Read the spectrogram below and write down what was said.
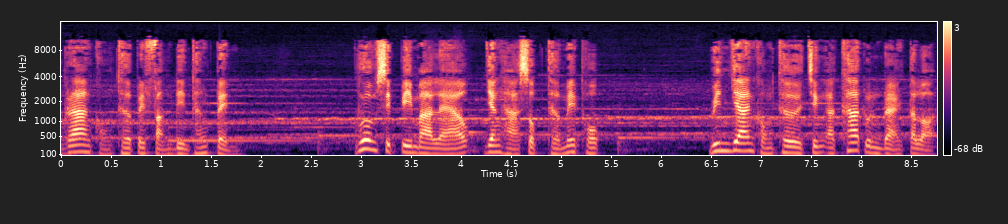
ำร่างของเธอไปฝังดินทั้งเป็น ร่วมสิบปีมาแล้วยังหาศพเธอไม่พบ วิญญาณของเธอจึงอาฆาตรุนแรงตลอด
